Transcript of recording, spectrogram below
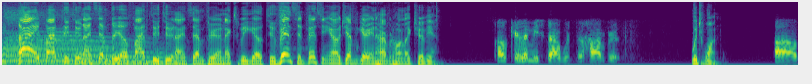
All right, 522-9730, 522-9730. Next we go to Vincent. Vincent, you're on with Geoff and Gary and Harvard Horn Lake Trivia. Okay, let me start with the Harvard. Which one? Uh,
